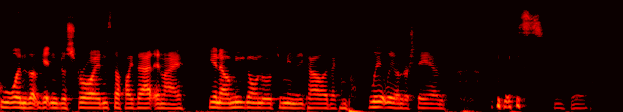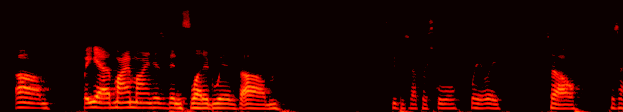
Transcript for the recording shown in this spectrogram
school ends up getting destroyed and stuff like that, and I, you know, me going to a community college, I completely understand. it's stupid. Um, but yeah, my mind has been flooded with um, stupid stuff for school lately. So, because I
